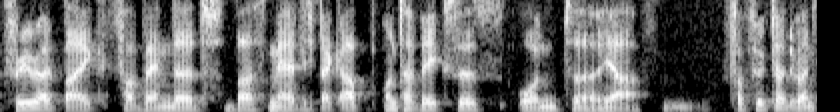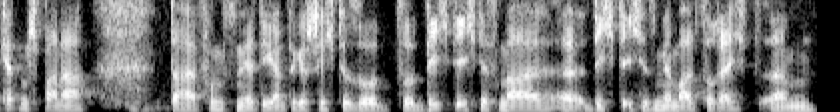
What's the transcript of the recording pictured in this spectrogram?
Freeride-Bike verwendet, was mehrheitlich Backup unterwegs ist und äh, ja, verfügt hat über einen Kettenspanner. Daher funktioniert die ganze Geschichte so, so dichte ich das mal, äh, dichte ich es mir mal zurecht. Ähm,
